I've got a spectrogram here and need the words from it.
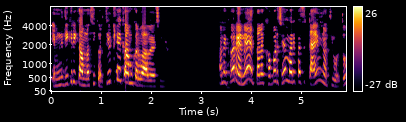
એમની દીકરી કામ નથી કરતી એટલે કામ કરવા આવે છે અહીંયા. અને કરે ને તને ખબર છે મારી પાસે ટાઈમ નથી હોતો.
